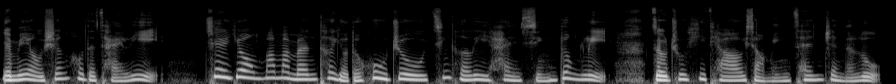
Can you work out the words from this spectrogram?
也没有深厚的财力，却用妈妈们特有的互助、亲和力和行动力，走出一条小民参政的路。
